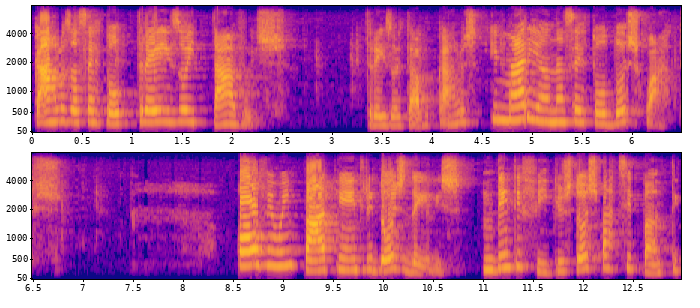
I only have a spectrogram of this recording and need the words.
Carlos acertou 3 oitavos. 3 oitavos Carlos. E Mariana acertou 2 quartos. Houve um empate entre dois deles. Identifique os dois participantes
